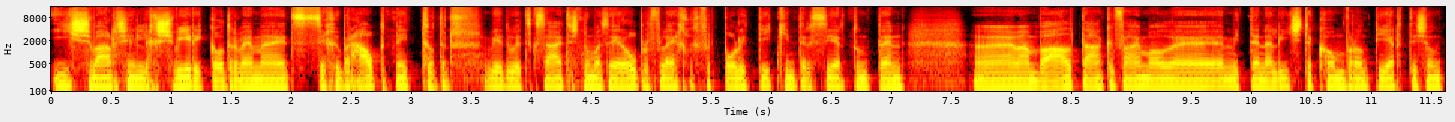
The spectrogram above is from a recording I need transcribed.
ist wahrscheinlich schwierig, oder wenn man jetzt sich überhaupt nicht, oder wie du jetzt gesagt hast, nur sehr oberflächlich für Politik interessiert und dann äh, am Wahltag auf einmal äh, mit diesen Listen konfrontiert ist und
